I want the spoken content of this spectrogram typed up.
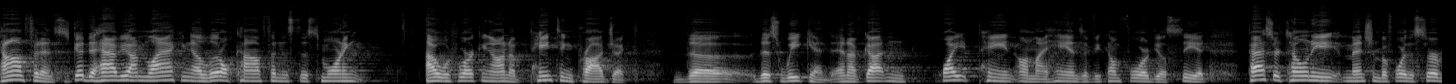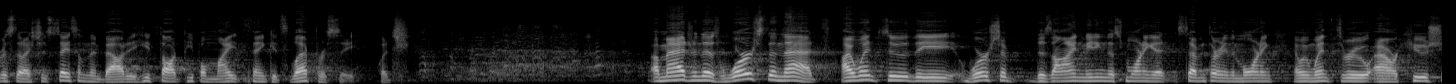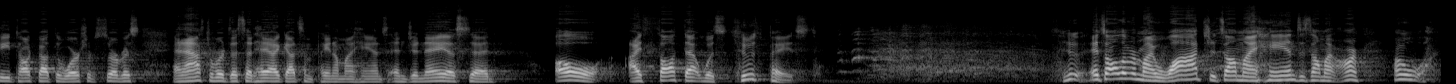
Confidence. It's good to have you. I'm lacking a little confidence this morning. I was working on a painting project the, this weekend, and I've gotten white paint on my hands. If you come forward, you'll see it. Pastor Tony mentioned before the service that I should say something about it. He thought people might think it's leprosy, which Imagine this, worse than that. I went to the worship design meeting this morning at 7.30 in the morning, and we went through our cue sheet, talked about the worship service, and afterwards I said, hey, I got some paint on my hands, and Janaea said, oh, I thought that was toothpaste. it's all over my watch, it's on my hands, it's on my arm. Oh,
